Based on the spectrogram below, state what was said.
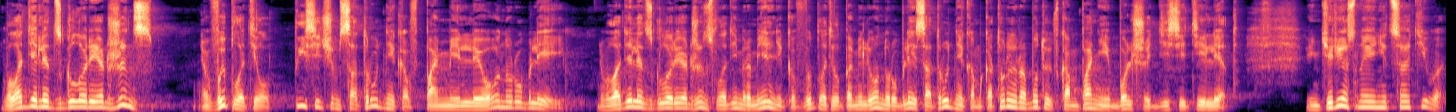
Владелец Глория Джинс выплатил тысячам сотрудников по миллиону рублей. Владелец Gloria Jeans Владимир Мельников выплатил по миллиону рублей сотрудникам, которые работают в компании больше 10 лет. Интересная инициатива.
